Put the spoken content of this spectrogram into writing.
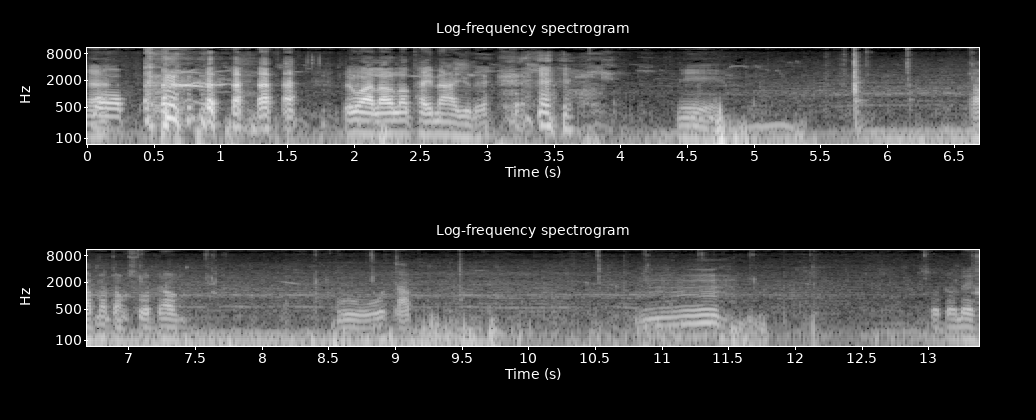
นะ ปอบแต่ว่าเราเราไทยนาอยู่เด้นี่ตับมันต้องสดเอา โอ้ตับ อืม สดเอาเลย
